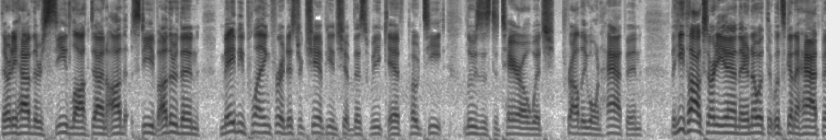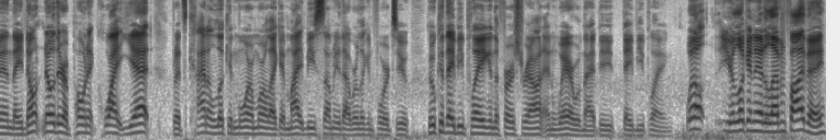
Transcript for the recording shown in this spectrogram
they already have their seed locked down. Steve, other than maybe playing for a district championship this week if Poteet loses to Terrell, which probably won't happen the Heath Hawks are already in. They know what what's going to happen. They don't know their opponent quite yet, but it's kind of looking more and more like it might be somebody that we're looking forward to. Who could they be playing in the first round, and where would be they be playing? Well, you're looking at 11-5A.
